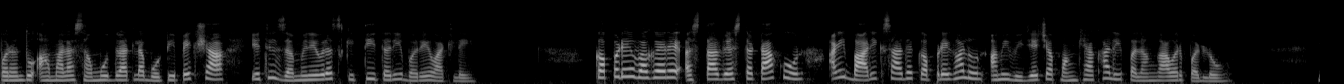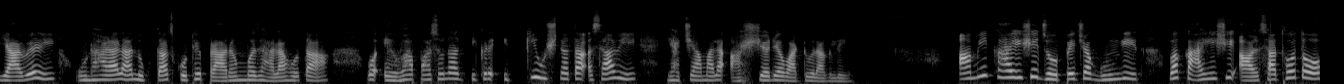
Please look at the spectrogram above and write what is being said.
परंतु आम्हाला समुद्रातल्या बोटीपेक्षा येथील जमिनीवरच कितीतरी बरे वाटले. कपडे वगैरे अस्ताव्यस्त टाकून आणि बारीक साधे कपडे घालून आम्ही विजेच्या पंख्याखाली पलंगावर पडलो. यावेळी उन्हाळ्याला नुकताच कुठे प्रारंभ झाला होता व एव्हापासूनच इकडे इतकी उष्णता असावी ह्याचे आम्हाला आश्चर्य वाटू लागले. आम्ही काहीशी झोपेच्या गुंगीत व काहीशी आळसात होतो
